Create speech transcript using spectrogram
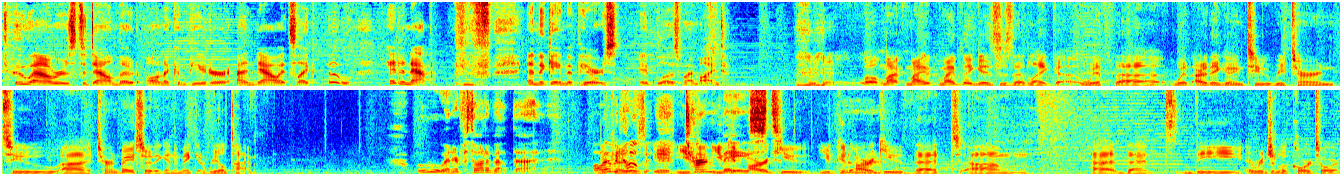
two hours to download on a computer and now it's like oh hit an app. And the game appears. Yep. it blows my mind well, my, my my thing is is that like uh, with uh, with are they going to return to uh, turn based or are they going to make it real time? Ooh, I never thought about that. Oh, because I would hope it, you turn could, you could argue you could mm. argue that um, uh, that the original KOTOR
